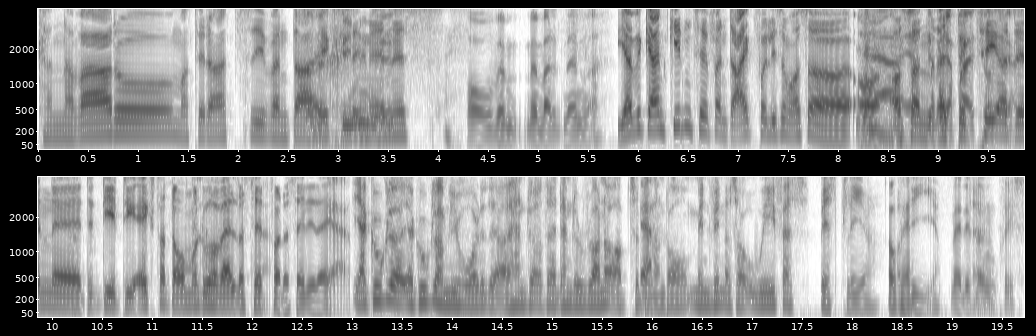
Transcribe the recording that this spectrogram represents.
Cannavaro, Materazzi, Van Dijk, Jimenez. Og hvem, hvem var det den anden, var? Jeg vil gerne give den til Van Dijk for ligesom også at og, Ja, ja, og ja, sådan faktisk respektere også den, øh, de, de, de ekstra dommer, du har valgt at sætte Ja. for dig selv i dag. Ja. jeg, googler, jeg googler ham lige hurtigt der, og han bliver, han bliver runner-up til Ja. ja. Ballon d'Or, men vinder så UEFA's Best Player Okay. of the Year. Hvad er det for Ja. en pris?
